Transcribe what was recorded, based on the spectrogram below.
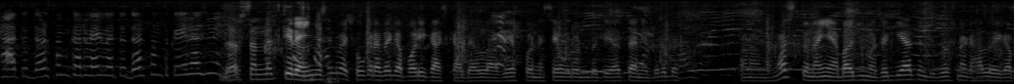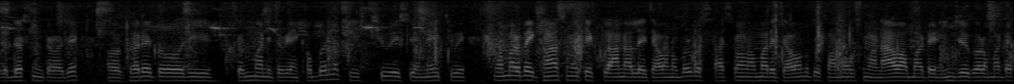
હા તો દર્શન કરવા આવ્યા તો દર્શન તો કર્યા જ દર્શન નથી કર્યા અહીંયા છે ને છોકરા ભેગા પડી કાચ ખાધા ઓલા વેફર ને સેવડો ને બધી હતા ને બરાબર? પણ મસ્ત ને અહીંયા બાજુમાં જગ્યા હતી ને તો જોશના હાલો એક આપણે દર્શન કરવા જાય. હવે ઘરે તો હજી જમવાની તો કંઈ ખબર નથી છુએ છે નહીં છુએ અમારે ભાઈ ઘણા સમયથી એક પ્લાન આલે જવાનો બરાબર? સાસવાણ અમારે જવાનું હતું ફાર્મ હાઉસમાં નાહવા માટે એન્જોય કરવા માટે.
